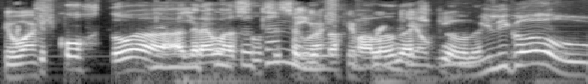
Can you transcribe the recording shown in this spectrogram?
Eu acho que cortou a, gravação, se você tá falando, acho que não, né? Me ligou!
